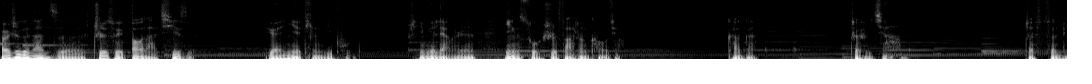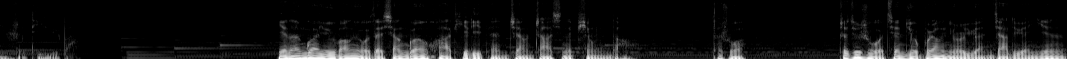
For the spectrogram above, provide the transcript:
而这个男子之所以暴打妻子，原因也挺离谱的，是因为两人因琐事发生口角。看看，这是家吗？这分明是地狱吧！也难怪有网友在相关话题里边这样扎心的评论道：“他说。”这就是我坚决不让女儿远嫁的原因。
